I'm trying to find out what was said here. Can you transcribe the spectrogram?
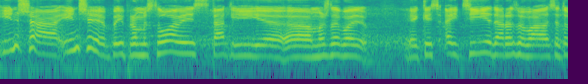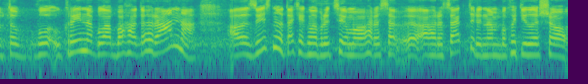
інша, інші і промисловість, так і можливо якесь IT, да, розвивалося. Тобто Україна була багатогранна, але звісно, так як ми працюємо в агросе- агросекторі, нам би хотіли, що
